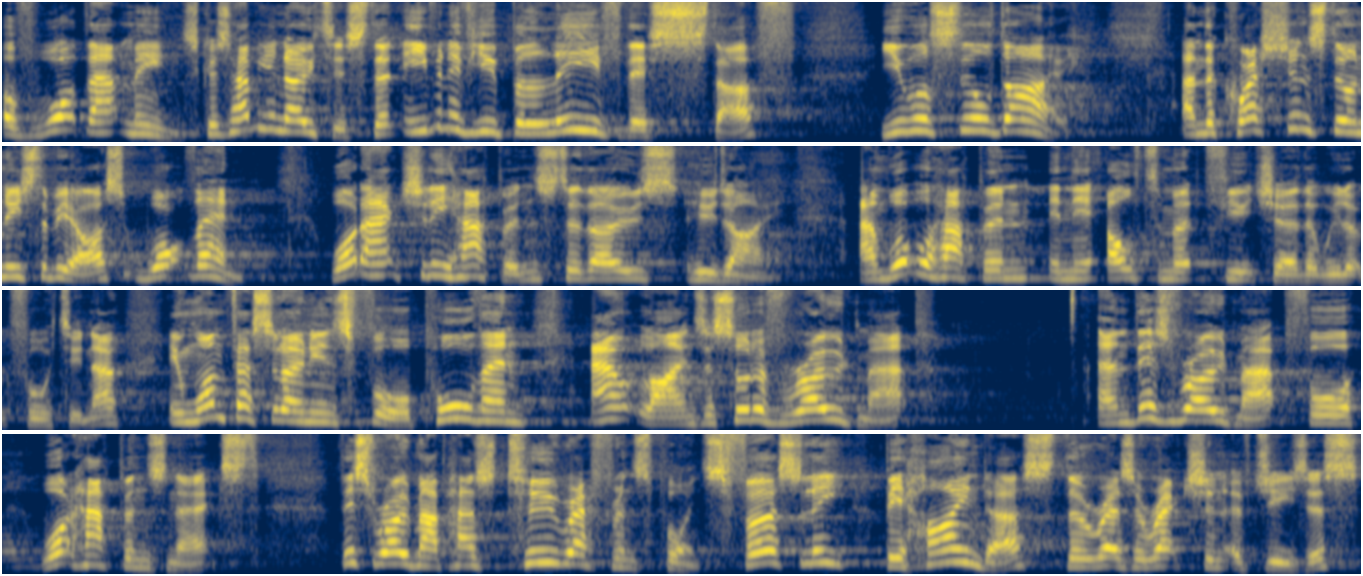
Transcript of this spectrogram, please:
of what that means. Because have you noticed that even if you believe this stuff, you will still die? And the question still needs to be asked what then? What actually happens to those who die? And what will happen in the ultimate future that we look forward to? Now, in 1 Thessalonians 4, Paul then outlines a sort of roadmap. And this roadmap for what happens next this roadmap has two reference points. Firstly, behind us, the resurrection of Jesus,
